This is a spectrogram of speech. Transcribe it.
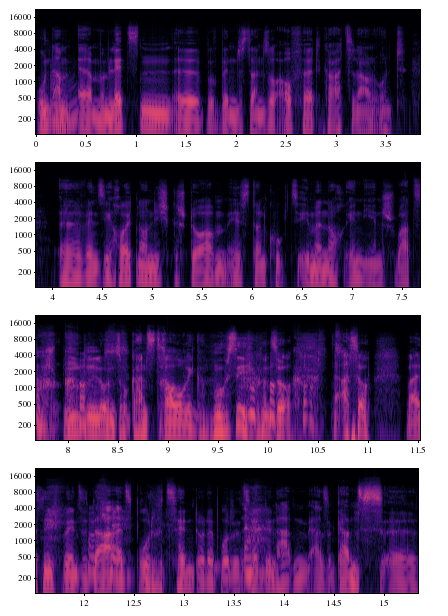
Und am, Mhm. ähm, am letzten, äh, wenn es dann so aufhört, dann und äh, wenn sie heute noch nicht gestorben ist, dann guckt sie immer noch in ihren schwarzen Spiegel und so ganz traurige Musik und so. Oh Gott. Also weiß nicht, wenn sie da Okay. als Produzent oder Produzentin hatten, also ganz äh,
